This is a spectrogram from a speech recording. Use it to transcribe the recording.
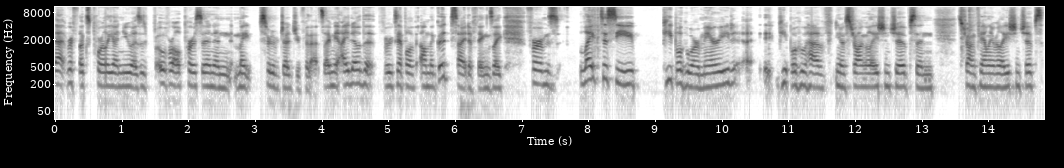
that reflects poorly on you as an overall person and might sort of judge you for that. So I mean, I know that for example, on the good side of things, like firms like to see people who are married, uh, people who have you know strong relationships and strong family relationships,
